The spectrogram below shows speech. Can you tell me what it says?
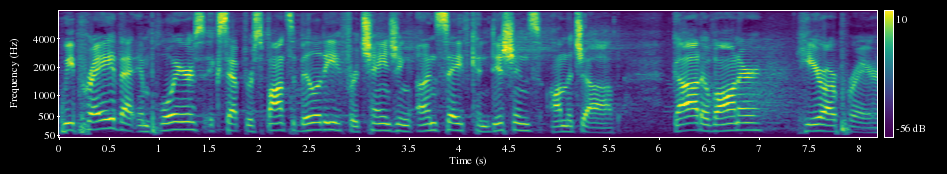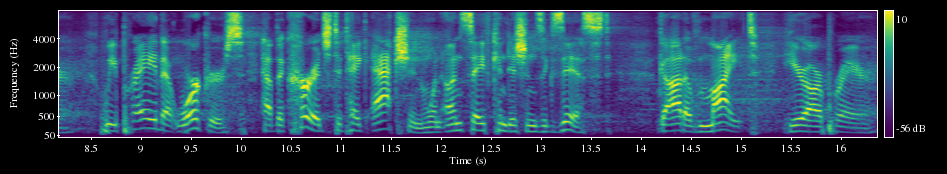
We pray that employers accept responsibility for changing unsafe conditions on the job. God of honor, hear our prayer. We pray that workers have the courage to take action when unsafe conditions exist. God of might, hear our prayer.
